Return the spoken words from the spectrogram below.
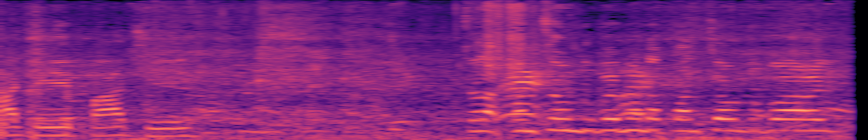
आठ आहे पाच आहे. चला पंचावन्न रुपये म्हणा पंचावन्न रुपये.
